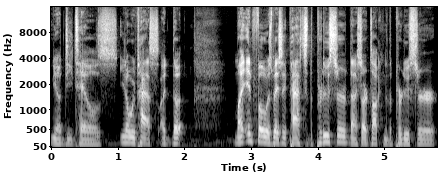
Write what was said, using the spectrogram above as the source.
you know details. You know, we passed I, the my info was basically passed to the producer. Then I started talking to the producer.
